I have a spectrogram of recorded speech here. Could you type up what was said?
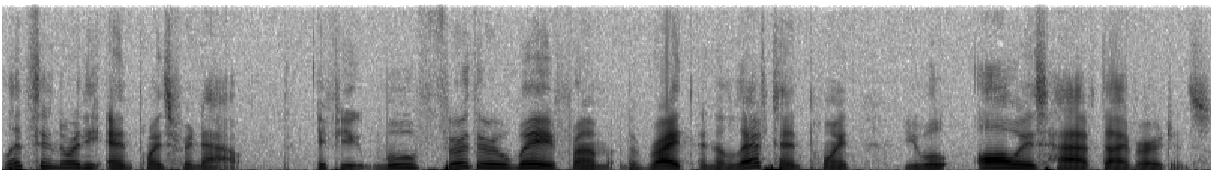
Let's ignore the endpoints for now. If you move further away from the right and the left endpoint, you will always have divergence.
